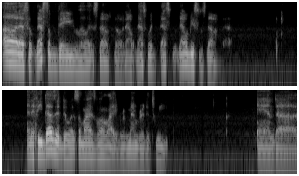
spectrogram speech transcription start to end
oh, that's some that's some Dame Lillard stuff though. That that's what that's that would be some stuff. Man. And if he doesn't do it, somebody's gonna like remember the tweet and uh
